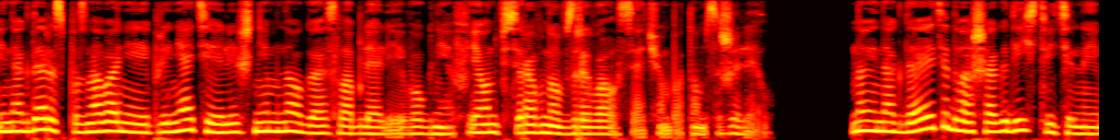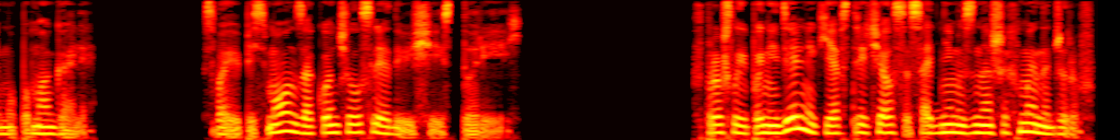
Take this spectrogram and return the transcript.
Иногда распознавание и принятие лишь немного ослабляли его гнев, и он все равно взрывался, о чем потом сожалел. Но иногда эти два шага действительно ему помогали. Свое письмо он закончил следующей историей. В прошлый понедельник я встречался с одним из наших менеджеров.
